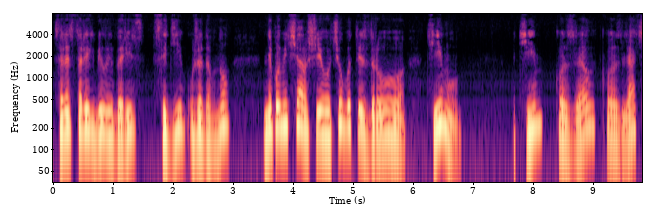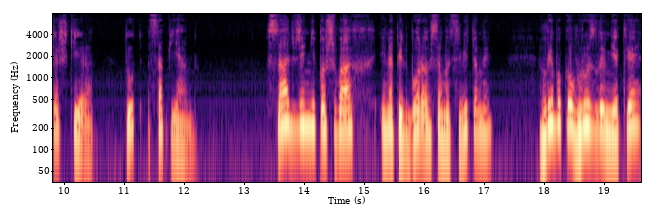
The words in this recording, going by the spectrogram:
серед старих білих беріз сидів уже давно, не помічавши його чоботи з дорогого тіму, тім козел, козляча шкіра, тут сап'ян. Саджені по швах і на підборах самоцвітами, глибоко вгрузли в м'яке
